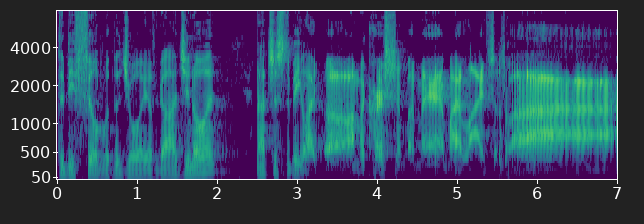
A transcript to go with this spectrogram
to be filled with the joy of God. You know it? Not just to be like, oh, I'm a Christian, but man, my life says, ah.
